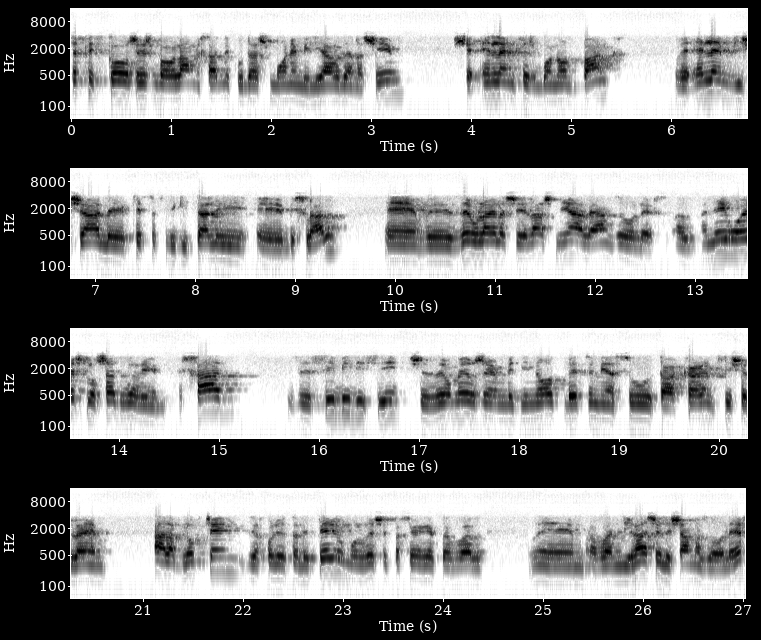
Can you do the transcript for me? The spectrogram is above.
צריך לזכור שיש בעולם 1.8 מיליארד אנשים שאין להם חשבונות בנק ואין להם גישה לכסף דיגיטלי בכלל. אה, וזה אולי לשאלה השנייה, לאן זה הולך. אז אני רואה שלושה דברים. אחד, זה CBDC, שזה אומר שמדינות בעצם יעשו את ה-currency שלהם על הבלוקצ'יין, זה יכול להיות על אתריום או על רשת אחרת, אבל, אבל נראה שלשם זה הולך.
